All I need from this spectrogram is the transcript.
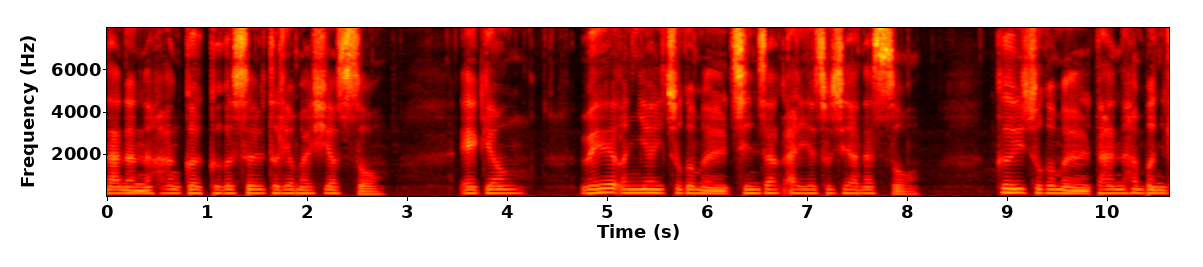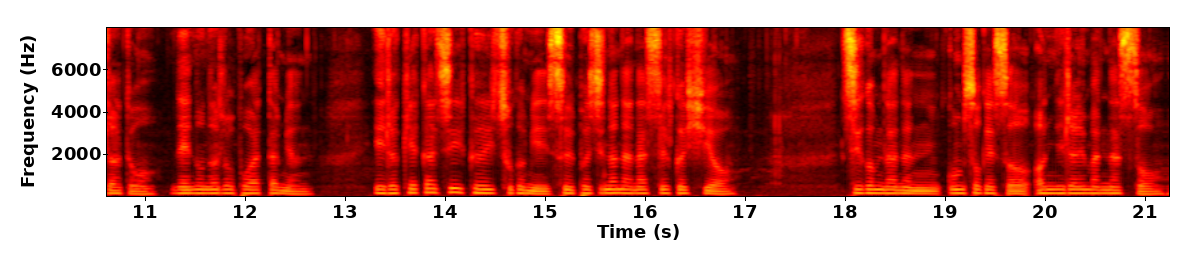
나는 한껏 그것을 들여 마시었소. 애경 왜 언니의 죽음을 진작 알려주지 않았소. 그의 죽음을 단 한 번이라도 내 눈으로 보았다면 이렇게까지 그의 죽음이 슬프지는 않았을 것이요. 지금 나는 꿈속에서 언니를 만났소.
